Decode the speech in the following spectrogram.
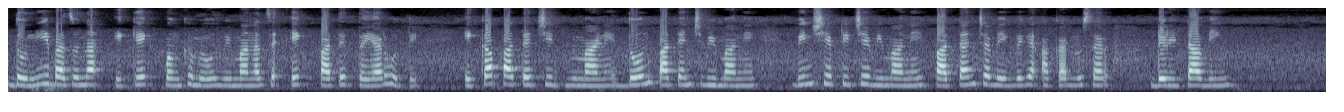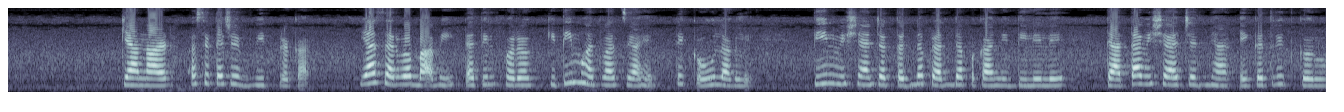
दोन्ही बाजूंना एक एक पंख मिळून विमानाचे एक पाते तयार होते. एका पात्याची विमाने दोन पात्यांची विमाने बिनशेपटीचे विमाने पात्यांच्या वेगवेगळ्या आकारानुसार डेल्टा विंग कॅनार्ड असे त्याचे विविध प्रकार. या सर्व बाबी त्यातील फरक किती महत्त्वाचे आहेत ते कळू लागले. तीन विषयांच्या तज्ज्ञ प्राध्यापकांनी दिलेले त्या त्या विषयाचे ज्ञान एकत्रित करू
